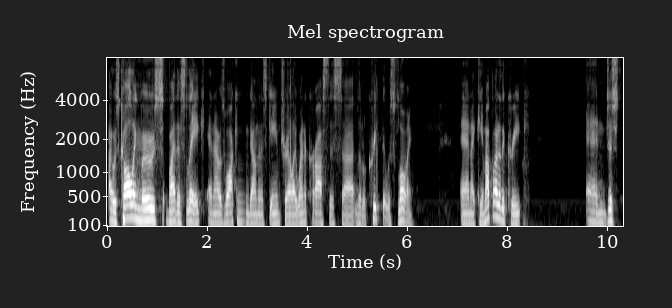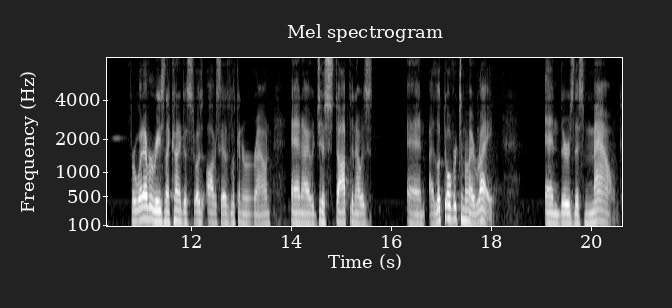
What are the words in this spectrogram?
I was calling moose by this lake, and I was walking down this game trail. I went across this uh, little creek that was flowing, and I came up out of the creek, and just for whatever reason, I kind of just was obviously I was looking around and I just stopped and I was and I looked over to my right and there's this mound,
